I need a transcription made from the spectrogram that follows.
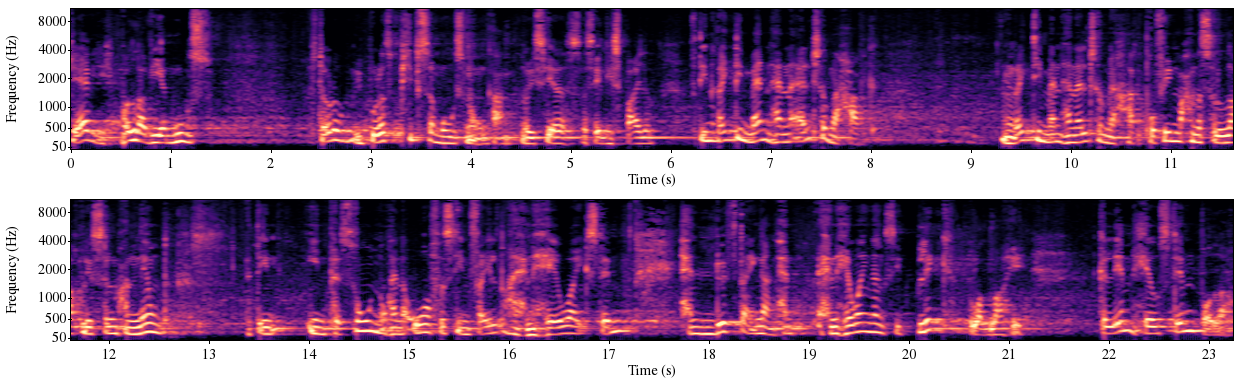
Det er vi. Wallah, vi er mus. Forstår du? Vi burde også pipse mus nogle gange, når vi ser sig selv i spejlet. Fordi en rigtig mand, han er altid med hak. En rigtig mand, han er altid med hak. Profet Muhammad sallallahu alaihi wasallam har nævnt, at en, en person, når han er over for sine forældre, han hæver ikke stemmen. Han løfter ikke engang, han, han hæver ikke engang sit blik, wallahi. Glem hæve stemmen, brødre.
